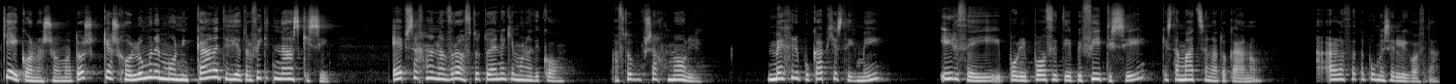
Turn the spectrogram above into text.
και εικόνα σώματος και ασχολούμουν μονικά με τη διατροφή και την άσκηση. Έψαχνα να βρω αυτό το ένα και μοναδικό. Αυτό που ψάχνουν όλοι. Μέχρι που κάποια στιγμή ήρθε η πολυπόθετη επιφύτηση και σταμάτησα να το κάνω. Αλλά θα τα πούμε σε λίγο αυτά.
